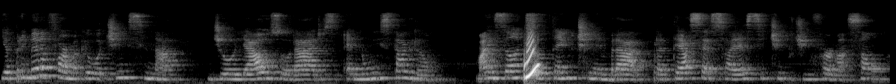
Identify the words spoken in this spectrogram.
E a primeira forma que eu vou te ensinar de olhar os horários é no Instagram. Mas antes eu tenho que te lembrar, para ter acesso a esse tipo de informação,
